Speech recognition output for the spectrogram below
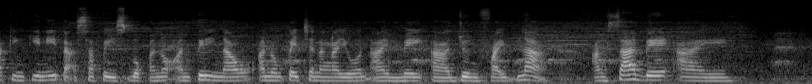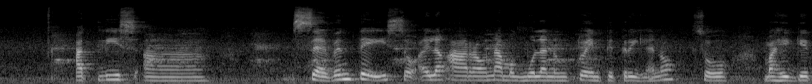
aking kinita sa Facebook. Ano, until now, anong petsa na ngayon ay May, ah, June 5 na. Ang sabi ay at least uh, 7 days. So, ilang araw na magmula nung 23, ano? So, mahigit,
